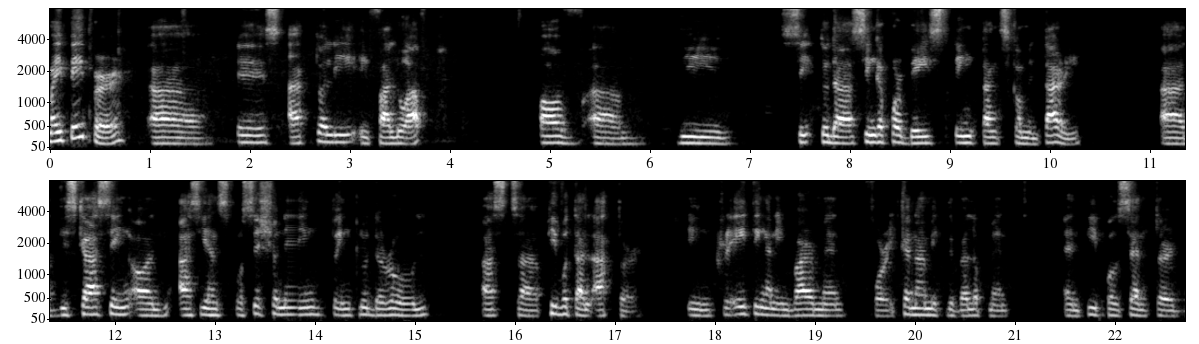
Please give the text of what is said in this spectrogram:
My paper uh, is actually a follow-up of um, the to the Singapore-based think tank's commentary uh, discussing on ASEAN's positioning to include the role as a pivotal actor in creating an environment for economic development and people-centered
